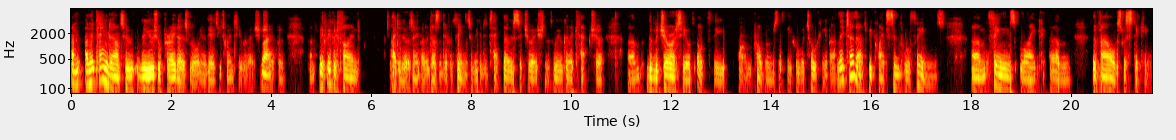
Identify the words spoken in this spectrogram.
Um, and it came down to the usual Pareto's law, you know, the 80-20 relationship. Right. And um, if we could find, I don't know, it was only about a dozen different things, if we could detect those situations, we were going to capture um, the majority of, of the um, problems that people were talking about. And they turned out to be quite simple things. Um, things like um, the valves were sticking,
